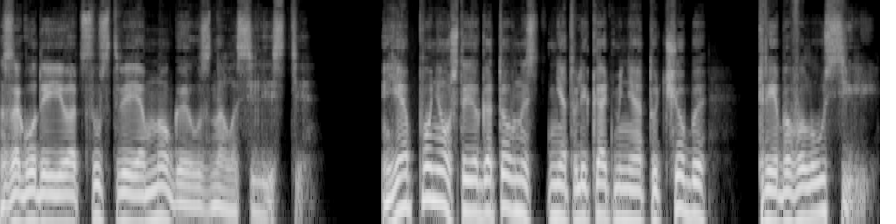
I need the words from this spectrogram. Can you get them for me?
За годы ее отсутствия я многое узнал о Селесте. Я понял, что ее готовность не отвлекать меня от учебы требовала усилий.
